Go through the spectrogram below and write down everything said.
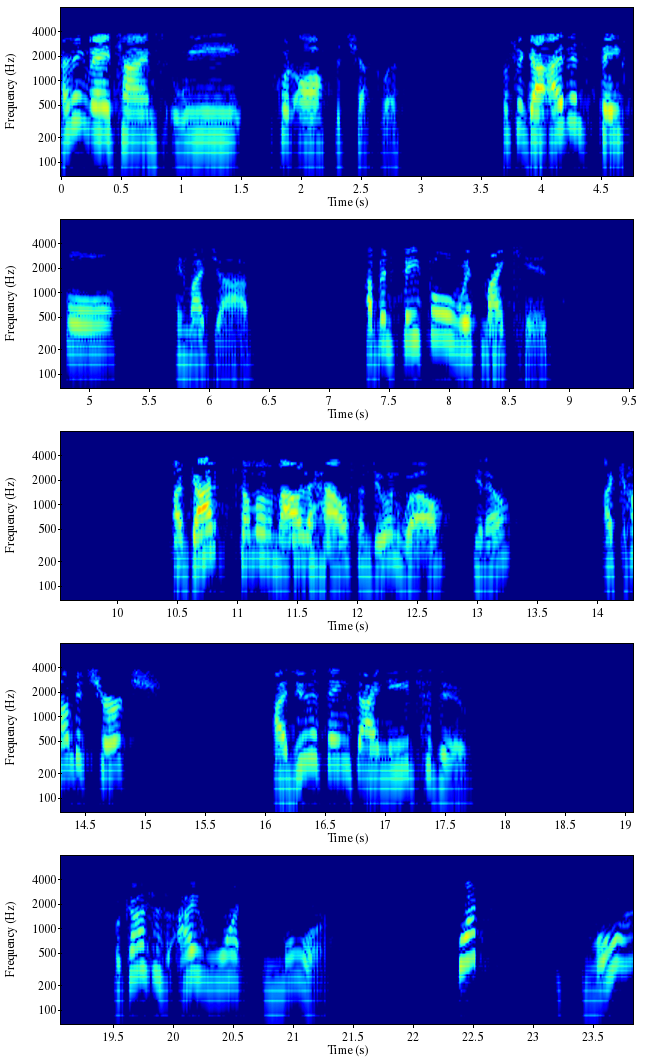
I think many times we put off the checklist. Listen, God, I've been faithful in my job. I've been faithful with my kids. I've got some of them out of the house. I'm doing well, you know. I come to church. I do the things I need to do. But God says, I want more. What? More?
